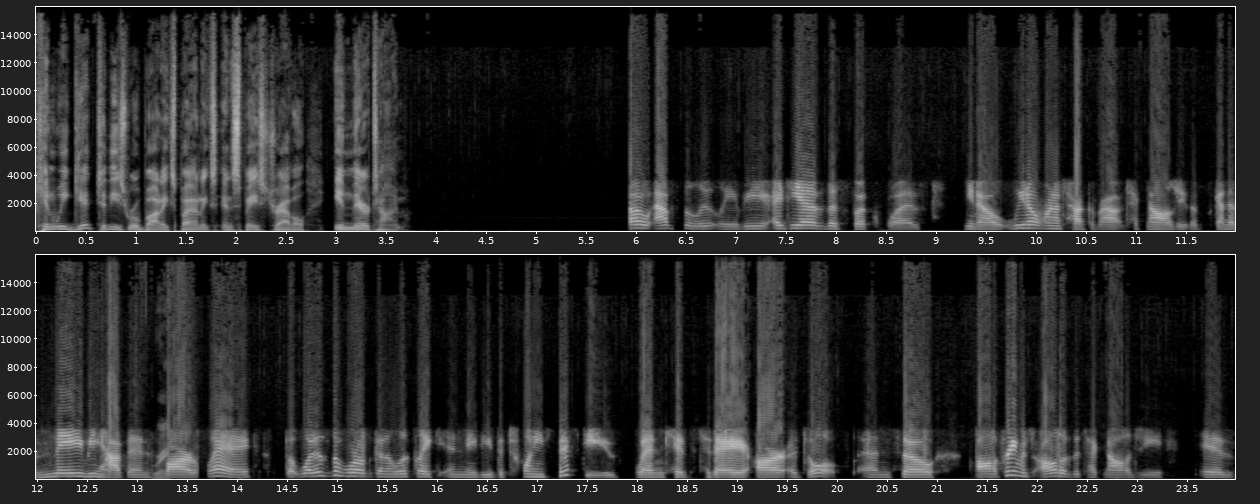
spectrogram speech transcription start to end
Can we get to these robotics bionics and space travel in their time? Oh absolutely. The idea of this book was you know we don't want to talk about technology that's going to maybe happen right. far away but what is the world going to look like in maybe the 2050s when kids today are adults? And so all pretty much all of the technology is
